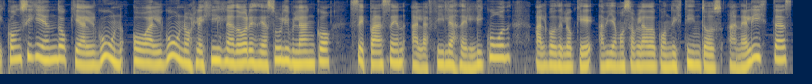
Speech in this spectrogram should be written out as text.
y, consiguiendo que algún o algunos legisladores de azul y blanco se pasen a las filas del Likud, algo de lo que habíamos hablado con distintos analistas.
